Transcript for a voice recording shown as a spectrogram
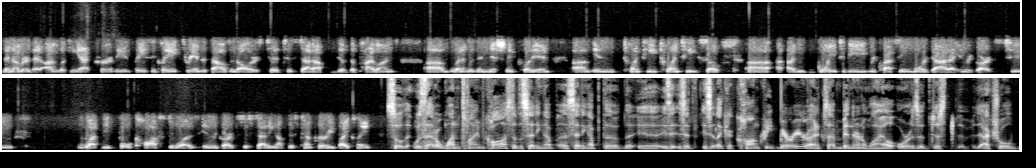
the number that I'm looking at currently is basically three hundred thousand dollars to to set up the, the pylons um, when it was initially put in um, in 2020. So uh, I'm going to be requesting more data in regards to what the full cost was in regards to setting up this temporary bike lane. So was that a one-time cost of the setting up uh, setting up the, the uh, is it is it is it like a concrete barrier? Because I haven't been there in a while, or is it just actual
